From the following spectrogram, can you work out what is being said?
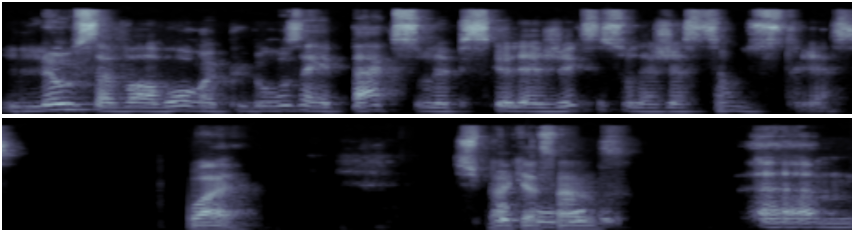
là où ça va avoir un plus gros impact sur le psychologique, c'est sur la gestion du stress. Ouais. Dans quel sens? Euh,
